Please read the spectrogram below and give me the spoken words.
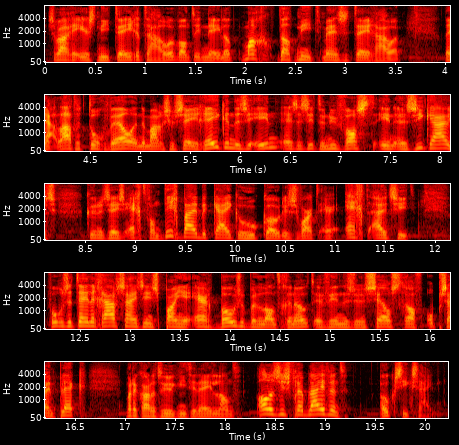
Ze waren eerst niet tegen te houden, want in Nederland mag dat niet, mensen tegenhouden. Nou ja, later toch wel. En de marechaussee rekende ze in en ze zitten nu vast in een ziekenhuis. Kunnen ze eens echt van dichtbij bekijken hoe code zwart er echt uitziet. Volgens de Telegraaf zijn ze in Spanje erg boos op hun landgenoot en vinden ze een celstraf op zijn plek. Maar dat kan natuurlijk niet in Nederland. Alles is vrijblijvend. Ook ziek zijn.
